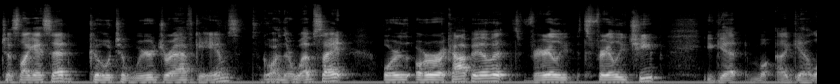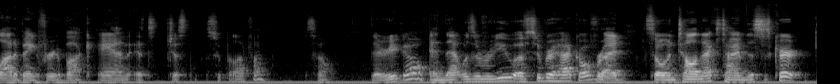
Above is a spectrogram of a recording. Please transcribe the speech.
just like I said, go to Weird Giraffe Games, go on their website, or order a copy of it. It's fairly it's fairly cheap. You get uh, get a lot of bang for your buck, and it's just super a lot of fun. So there you go. And that was a review of Super Hack Override. So until next time, this is Kurt,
